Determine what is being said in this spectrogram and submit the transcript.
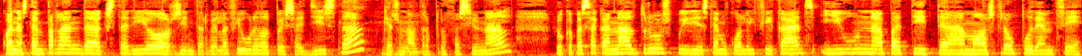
Quan estem parlant d'exteriors intervé la figura del paisatgista, que és un altre professional, el que passa que nosaltres, vull dir, estem qualificats i una petita mostra ho podem fer.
